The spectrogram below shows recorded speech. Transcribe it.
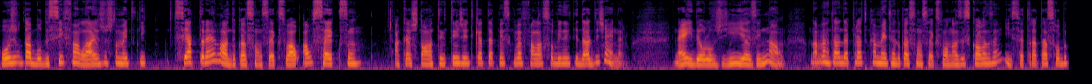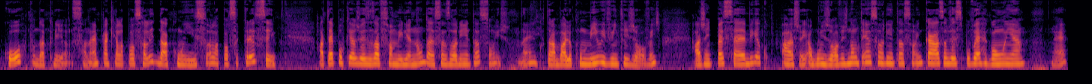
Hoje, o tabu de se falar é justamente que se atrela a educação sexual ao sexo. A questão, tem, tem gente que até pensa que vai falar sobre identidade de gênero né, ideologias e não. Na verdade, é praticamente a educação sexual nas escolas é isso, é tratar sobre o corpo da criança, né, para que ela possa lidar com isso, ela possa crescer. Até porque às vezes a família não dá essas orientações, né? Eu trabalho com 1.020 jovens, A gente percebe que alguns jovens não têm essa orientação em casa, às vezes por vergonha, né?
